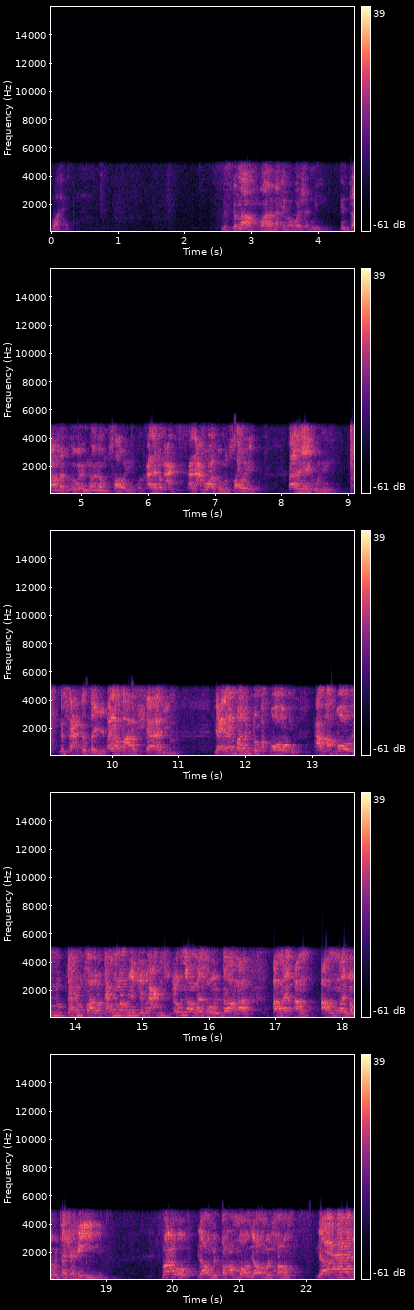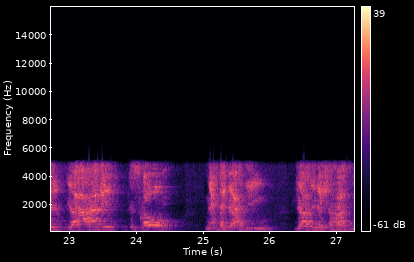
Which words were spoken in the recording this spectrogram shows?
واحد. بسم الله الرحمن الرحيم. أول جميل. أنتوا عم تقولوا إنه أنا مصاوي. أنا بالعكس أنا عمواكم مصاوي. أنا هيك هوني نسعة طيب أنا صاحب الشهادي يعني لما جبتم أخبار. عن أخبار إنه نحن مصاوي نحن ما فينا شيء. بالعكس ادعونا الله يصورنا الله الله الله يموتنا شهيد. اسمعوا يا أمة محمد يا أمة حمص يا أهل يا أهل إسلام. نحن جاهدين. جاهدين الشهادة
